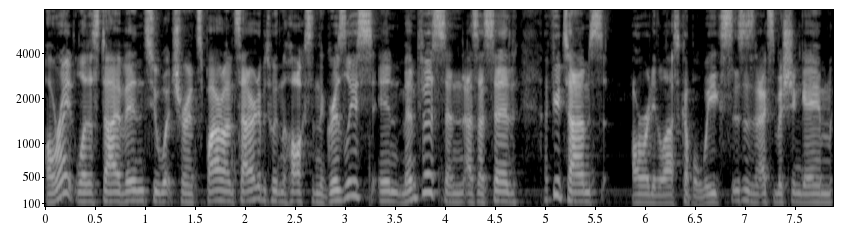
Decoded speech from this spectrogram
All right, let us dive into what transpired on Saturday between the Hawks and the Grizzlies in Memphis. And as I said a few times already the last couple weeks, this is an exhibition game.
